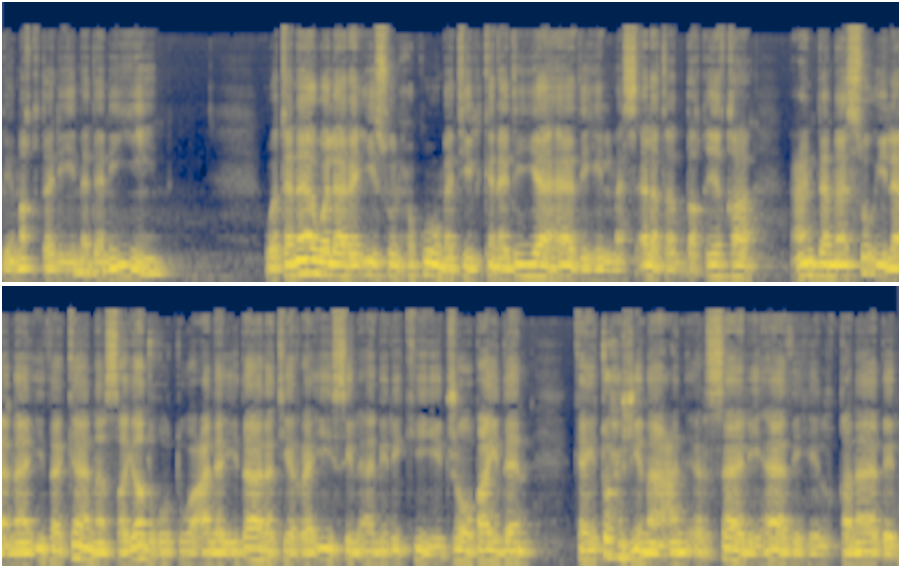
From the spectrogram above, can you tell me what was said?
بمقتل مدنيين. وتناول رئيس الحكومة الكندية هذه المسألة الدقيقة عندما سئل ما إذا كان سيضغط على إدارة الرئيس الأمريكي جو بايدن كي تحجم عن إرسال هذه القنابل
